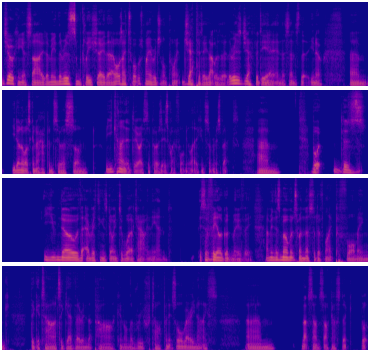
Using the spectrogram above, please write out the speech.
joking aside, I mean, there is some cliche there. What was I? What was my original point? Jeopardy. That was it. There is jeopardy in Yeah. it in the sense that you know, um, you don't know what's going to happen to her son. You kind of do, I suppose. It is quite formulaic in some respects, um, but there's, you know, that everything is going to work out in the end. It's a feel good movie. I mean, there's moments when they're sort of like performing the guitar together in the park and on the rooftop, and it's all very nice. Um, that sounds sarcastic, but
